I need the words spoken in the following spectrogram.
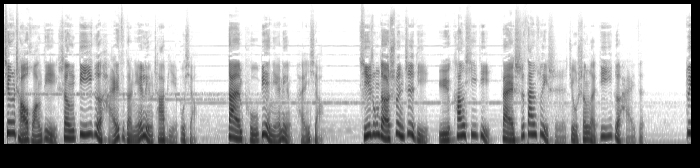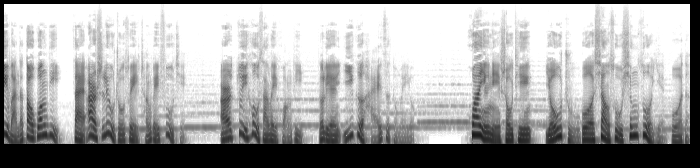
清朝皇帝生第一个孩子的年龄差别不小，但普遍年龄很小。其中的顺治帝与康熙帝在十三岁时就生了第一个孩子，最晚的道光帝在二十六周岁成为父亲，而最后三位皇帝则连一个孩子都没有。欢迎您收听。由主播像素星座演播的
